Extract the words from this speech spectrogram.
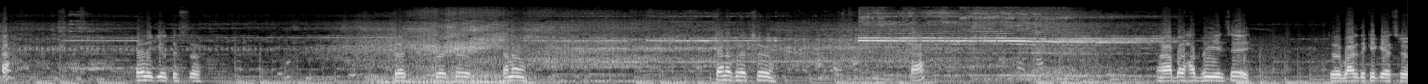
হ্যাঁ? এখানে কি করেছ কেন? কেন করেছ? হ্যাঁ? আবার হাত ভেঙে গেছে। তো বাড়িতে কে কে আছো?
